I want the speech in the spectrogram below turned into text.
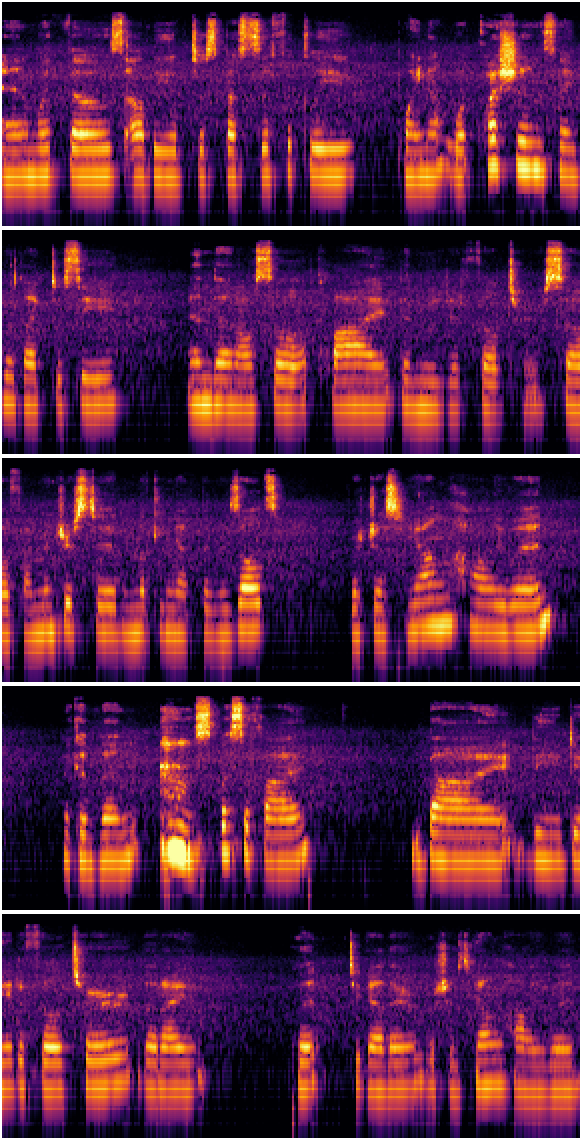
And with those, I'll be able to specifically point out what questions they would like to see and then also apply the needed filters. So if I'm interested in looking at the results for just Young Hollywood, I can then specify by the data filter that I put together, which is Young Hollywood,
